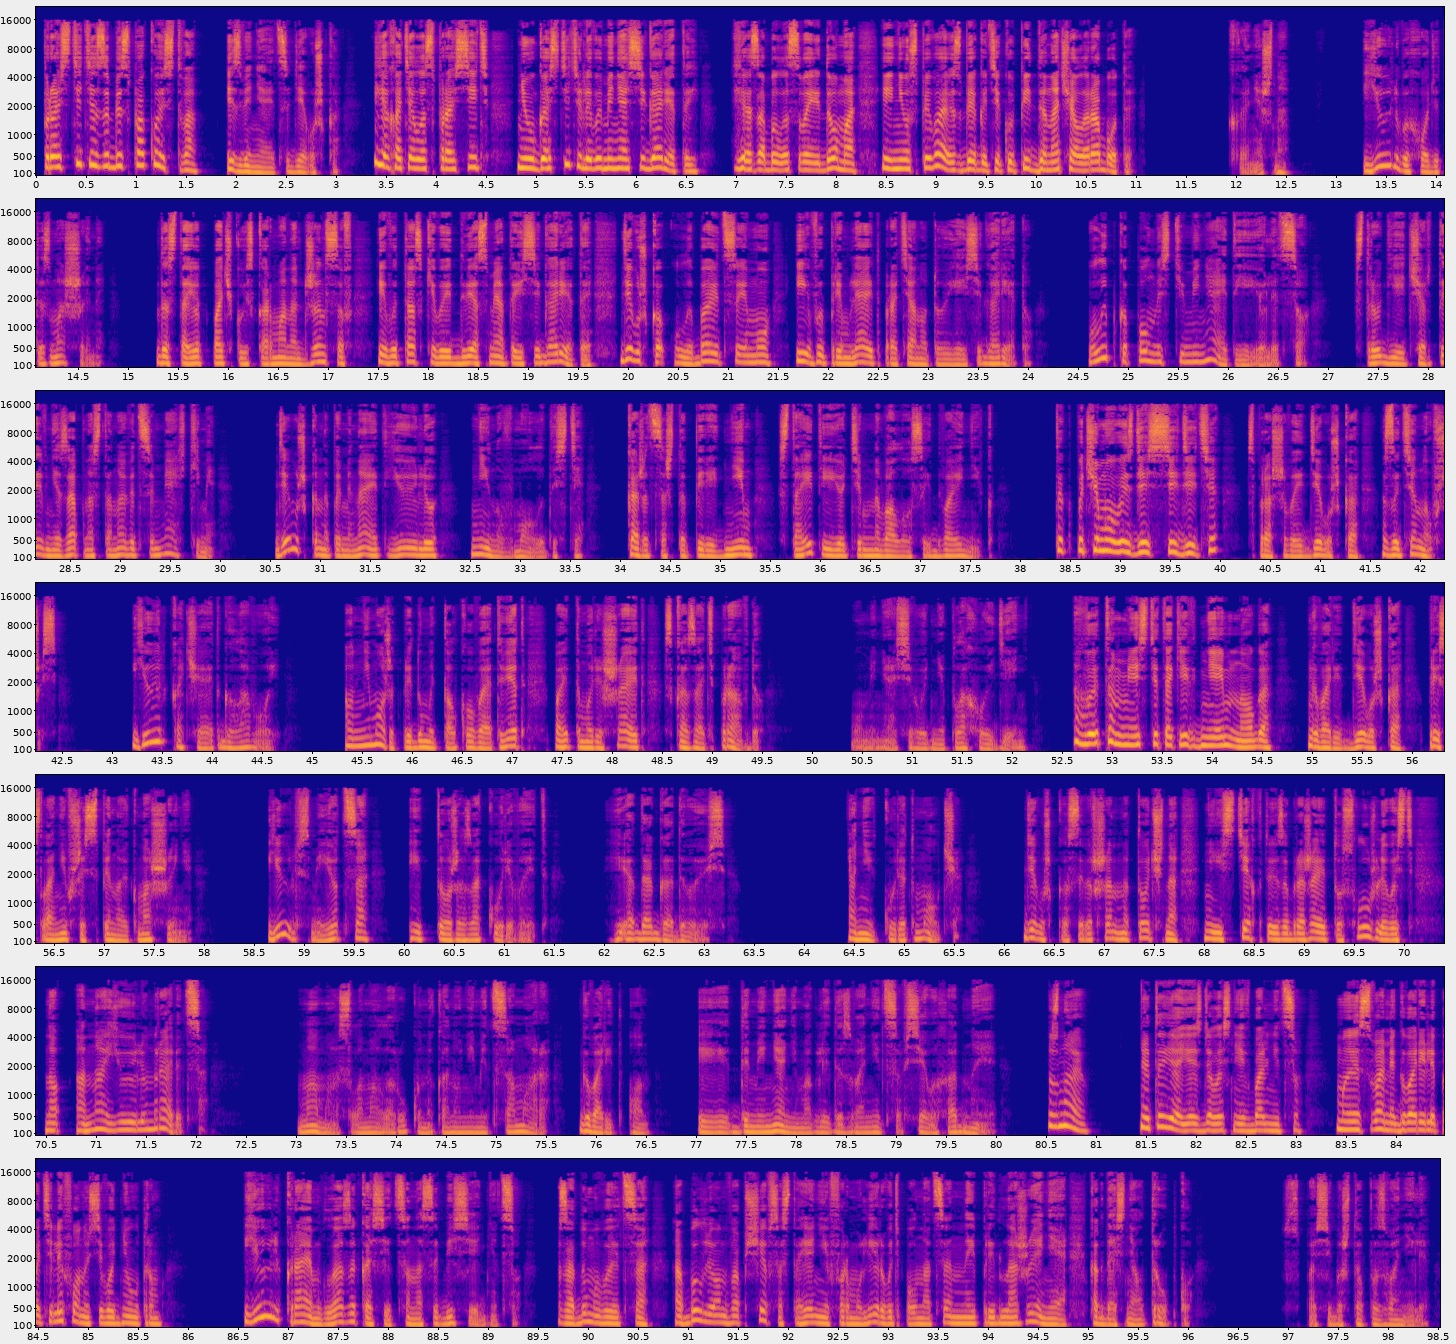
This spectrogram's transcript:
«Простите за беспокойство», — извиняется девушка. — я хотела спросить, не угостите ли вы меня сигаретой? Я забыла свои дома и не успеваю сбегать и купить до начала работы». «Конечно». Юль выходит из машины. Достает пачку из кармана джинсов и вытаскивает две смятые сигареты. Девушка улыбается ему и выпрямляет протянутую ей сигарету. Улыбка полностью меняет ее лицо. Строгие черты внезапно становятся мягкими. Девушка напоминает Юлю Нину в молодости. Кажется, что перед ним стоит ее темноволосый двойник. «Так почему вы здесь сидите?» — спрашивает девушка, затянувшись. Юэль качает головой. Он не может придумать толковый ответ, поэтому решает сказать правду. «У меня сегодня плохой день». «В этом месте таких дней много», — говорит девушка, прислонившись спиной к машине. Юль смеется и тоже закуривает. Я догадываюсь. Они курят молча. Девушка совершенно точно не из тех, кто изображает услужливость, но она Юэлю нравится. «Мама сломала руку накануне Мидсамара», — говорит он, «и до меня не могли дозвониться все выходные». «Знаю. Это я ездила с ней в больницу. Мы с вами говорили по телефону сегодня утром». Юэль краем глаза косится на собеседницу — Задумывается, а был ли он вообще в состоянии формулировать полноценные предложения, когда снял трубку. «Спасибо, что позвонили».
